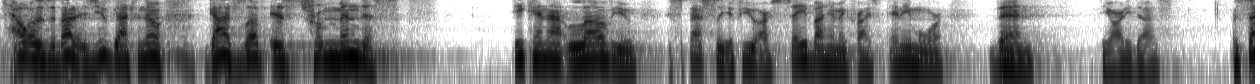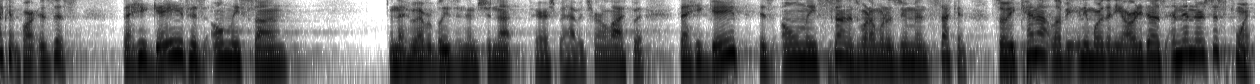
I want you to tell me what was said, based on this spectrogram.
tell others about it, is you've got to know God's love is tremendous. He cannot love you, especially if you are saved by him in Christ, any more than he already does. The second part is this, that he gave his only son and that whoever believes in him should not perish but have eternal life, but that he gave his only son is what I want to zoom in second. So he cannot love you any more than he already does. And then there's this point.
